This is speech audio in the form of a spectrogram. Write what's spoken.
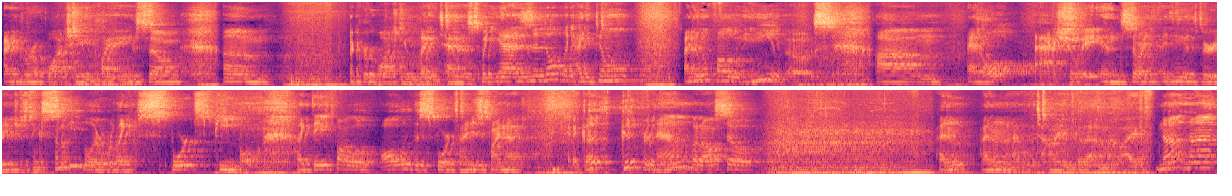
I grew up watching him playing. So, um, I grew up watching him play tennis. But yeah, as an adult, like I don't, I don't follow any of those um, at all, actually. And so I, I think that's very interesting. Some people are like sports people, like they follow all of the sports, and I just find that good, good for them, but also. I don't. I don't have the time for that in my life. Not, not,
